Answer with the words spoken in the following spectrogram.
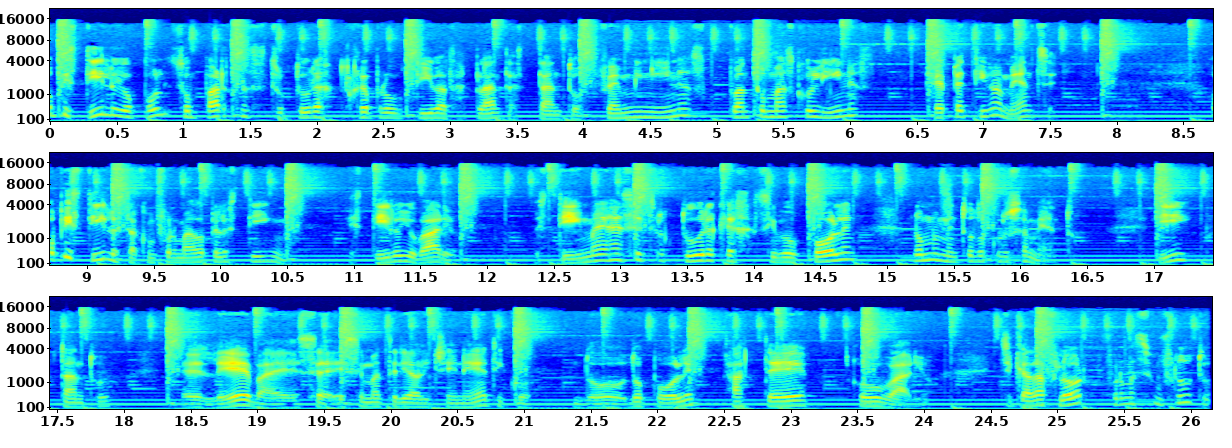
O pistilo e o pólen são parte das estruturas reprodutivas das plantas, tanto femininas quanto masculinas, respectivamente. O pistilo está conformado pelo estigma, estilo e ovário. O estigma é essa estrutura que recebe o pólen no momento do cruzamento e, portanto, leva esse, esse material genético do, do pólen até o ovário. De cada flor forma-se um fruto,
